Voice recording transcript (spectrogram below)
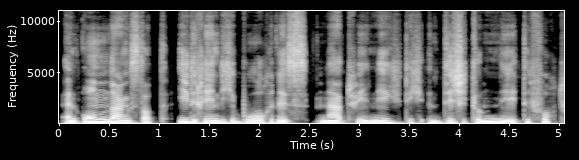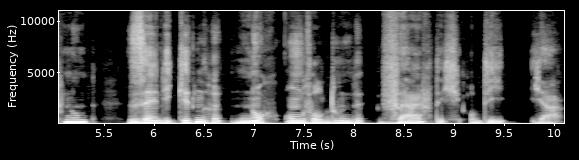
En ondanks dat iedereen die geboren is na 92 een digital native wordt genoemd, zijn die kinderen nog onvoldoende vaardig op die ja,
